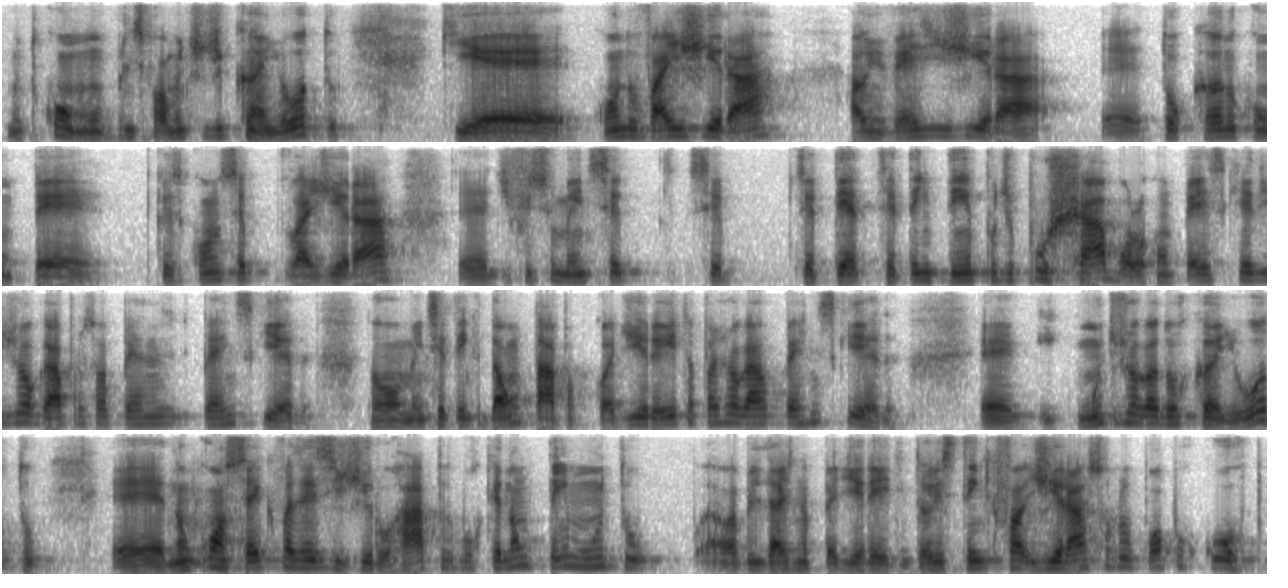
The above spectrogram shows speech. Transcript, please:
muito comum, principalmente de canhoto, que é quando vai girar, ao invés de girar é, tocando com o pé, porque quando você vai girar, é, dificilmente você, você você, você tem tempo de puxar a bola com o pé esquerdo e jogar para sua perna, perna, esquerda. Normalmente você tem que dar um tapa com a direita para jogar com a perna esquerda. É, e muito jogador canhoto é, não consegue fazer esse giro rápido porque não tem muito habilidade no pé direito. Então eles têm que girar sobre o próprio corpo.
